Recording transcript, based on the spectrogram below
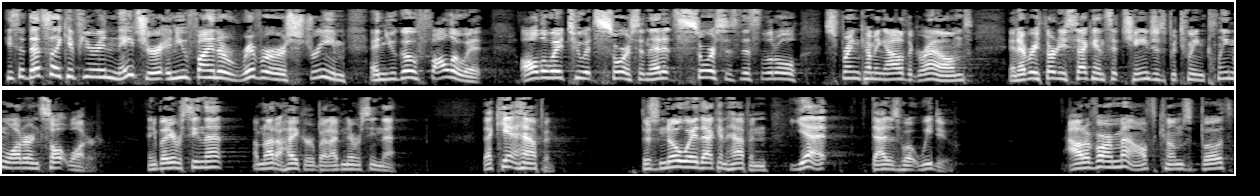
He said, that's like if you're in nature and you find a river or a stream and you go follow it all the way to its source and that its source is this little spring coming out of the ground and every 30 seconds it changes between clean water and salt water. Anybody ever seen that? I'm not a hiker, but I've never seen that. That can't happen. There's no way that can happen, yet that is what we do. Out of our mouth comes both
